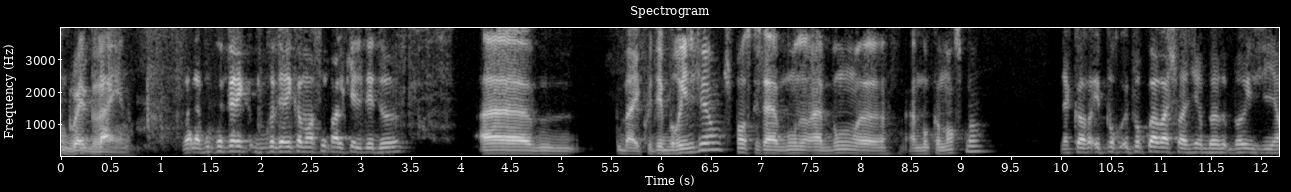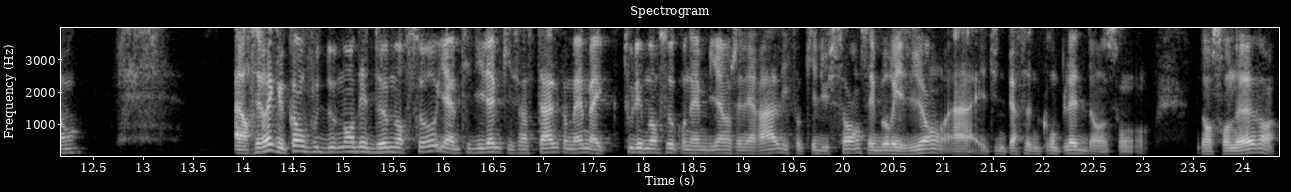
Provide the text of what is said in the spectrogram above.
Grapevine. Voilà, vous préférez, vous préférez commencer par lequel des deux? Euh, Bah écoutez, Boris Vian, je pense que c'est un bon, un, bon, euh, un bon commencement. D'accord. Et, pourquoi on va choisir Boris Vian? Alors c'est vrai que quand vous demandez deux morceaux, il y a un petit dilemme qui s'installe quand même avec tous les morceaux qu'on aime bien en général. Il faut qu'il y ait du sens et Boris Vian est une personne complète dans son dans son œuvre.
